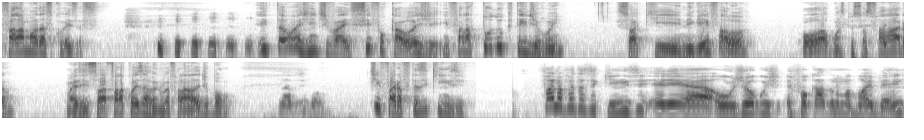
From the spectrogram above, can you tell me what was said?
falar mal das coisas. então a gente vai se focar hoje em falar tudo o que tem de ruim, só que ninguém falou, ou algumas pessoas falaram, mas a gente só vai falar coisa ruim, não vai falar nada de bom. Nada de bom. De Final Fantasy XV. Final Fantasy XV, ele é um jogo focado numa boy band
